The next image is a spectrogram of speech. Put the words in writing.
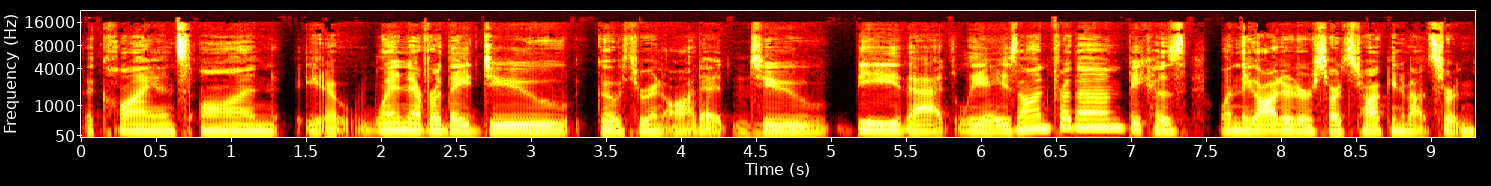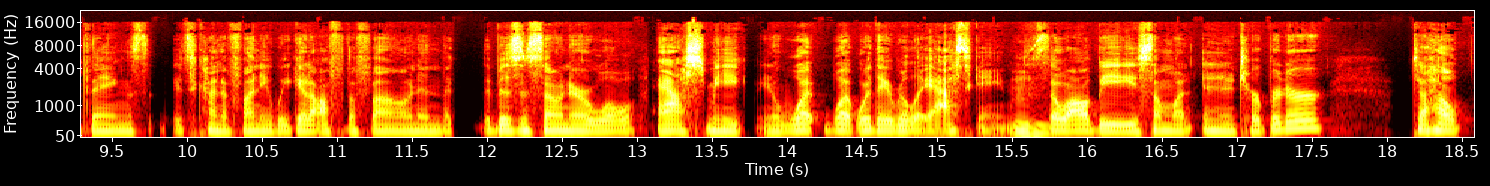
the clients on, you know, whenever they do go through an audit mm-hmm. to be that liaison for them. Because when the auditor starts talking about certain things, it's kind of funny. We get off the phone and the, the business owner will ask me, you know, what, what were they really asking? Mm-hmm. So I'll be somewhat an interpreter to help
